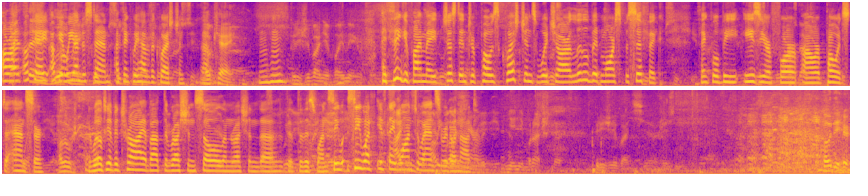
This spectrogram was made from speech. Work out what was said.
All right, okay, okay, we understand. I think we have the question. Okay. Mm-hmm. I think if I may just interpose questions which are a little bit more specific, I think will be easier for our poets to answer. We'll give a try about the Russian soul and Russian uh, to this one. See, see what if they want to answer it or not. Oh dear.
